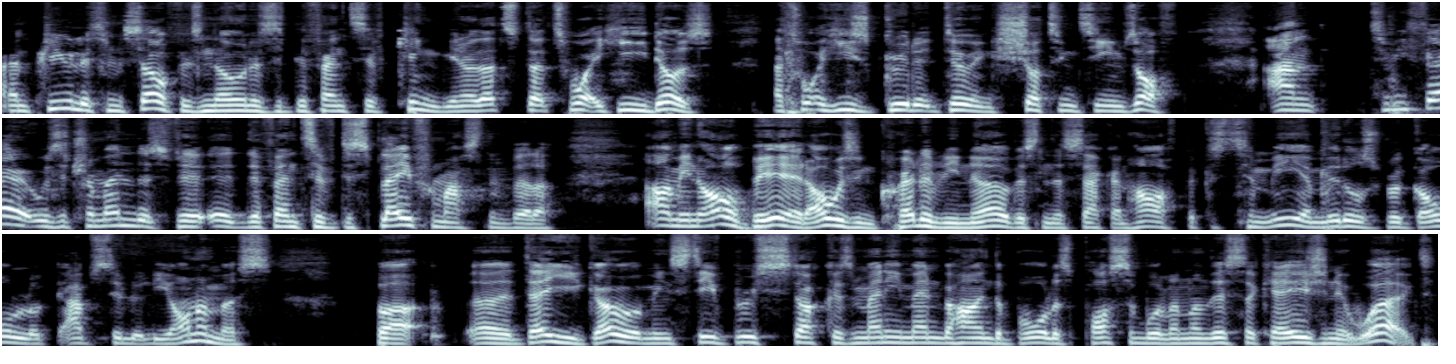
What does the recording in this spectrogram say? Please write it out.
And Pulis himself is known as a defensive king. You know, that's that's what he does. That's what he's good at doing, shutting teams off. And to be fair, it was a tremendous uh, defensive display from Aston Villa. I mean, albeit I was incredibly nervous in the second half because to me, a Middlesbrough goal looked absolutely ominous. But uh, there you go. I mean, Steve Bruce stuck as many men behind the ball as possible, and on this occasion, it worked.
